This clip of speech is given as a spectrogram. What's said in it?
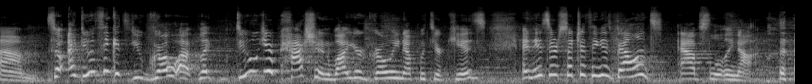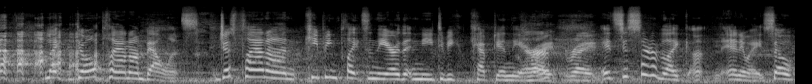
Um, so I do think it's you grow up like do your passion while you're growing up with your kids. And is there such a thing as balance? Absolutely not. like don't plan on balance. Just plan on keeping plates in the air that need to be kept in the air. Right, right. It's just sort of like uh, anyway. So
